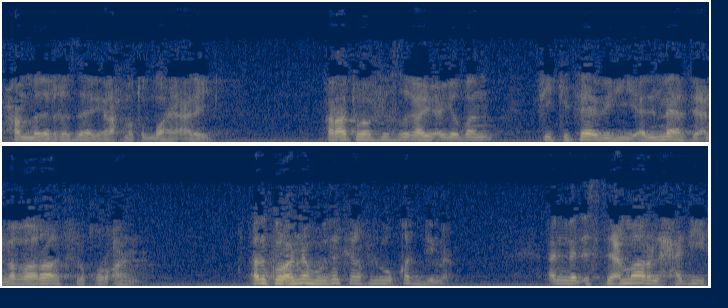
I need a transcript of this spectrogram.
محمد الغزالي رحمة الله عليه. قرأتها في صغري أيضا في كتابه الماتع نظرات في القرآن. أذكر أنه ذكر في المقدمة أن الاستعمار الحديث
